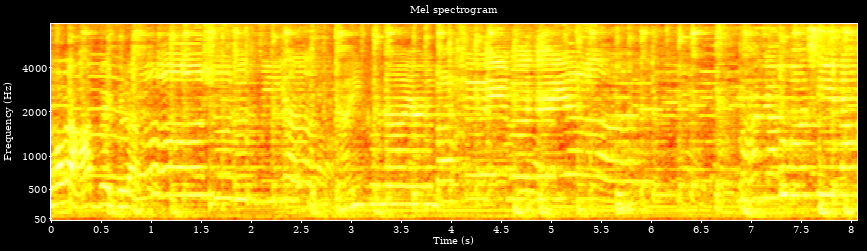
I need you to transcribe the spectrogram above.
সবাই হাত বাজার বাঁশি নাম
